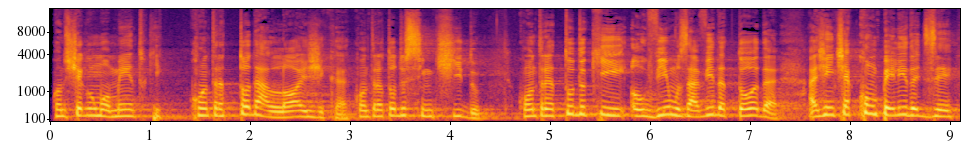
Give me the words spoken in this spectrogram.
Quando chega um momento que, contra toda a lógica, contra todo o sentido, contra tudo que ouvimos a vida toda, a gente é compelido a dizer:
